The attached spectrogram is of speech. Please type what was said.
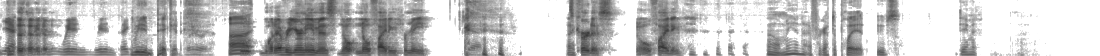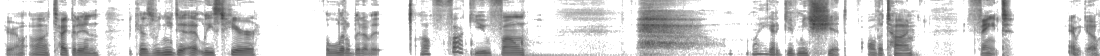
Yeah, 'cause we didn't, we didn't, we didn't pick. we it. didn't pick it. Uh, Whatever your name is, no no fighting for me. Yeah. It's Curtis. No fighting. Oh man, I forgot to play it. Oops. Damn it. Here, I, I want to type it in because we need to at least hear a little bit of it. Oh, fuck you, phone. Why you got to give me shit all the time? Faint. There we go.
